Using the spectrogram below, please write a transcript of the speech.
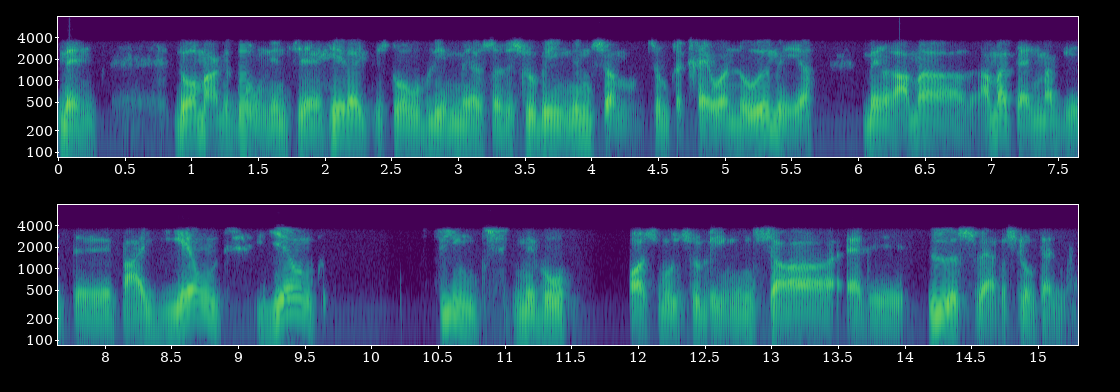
men Nordmakedonien ser heller ikke det store problem med, og så er det Slovenien, som, som der kræver noget mere. Men rammer, rammer Danmark et øh, bare jævnt, jævnt fint niveau, også mod Slovenien, så er det yderst svært at slå Danmark.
